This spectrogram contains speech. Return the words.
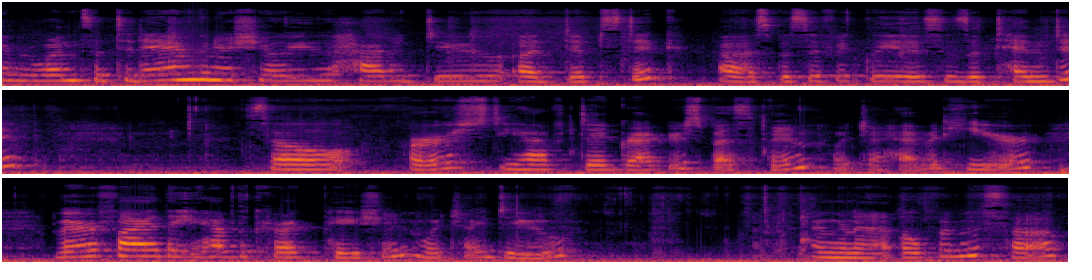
everyone, so today I'm going to show you how to do a dipstick. Uh, specifically, this is a 10 dip. So first you have to grab your specimen, which I have it here. Verify that you have the correct patient, which I do. I'm going to open this up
